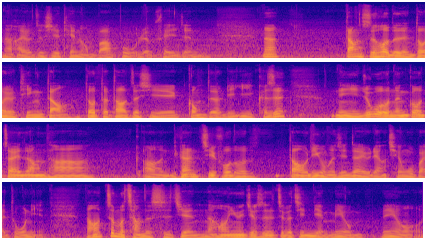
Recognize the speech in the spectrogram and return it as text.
那还有这些天龙八部、人非人，那当时候的人都有听到，都得到这些功德利益。可是，你如果能够再让他。啊、呃，你看，其实佛陀到离我们现在有两千五百多年，然后这么长的时间，然后因为就是这个经典没有没有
